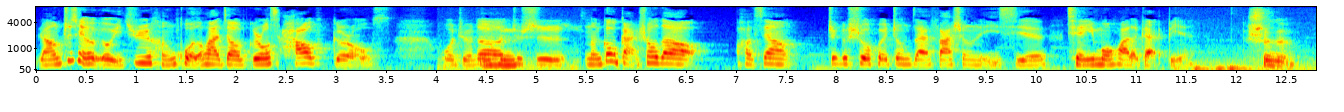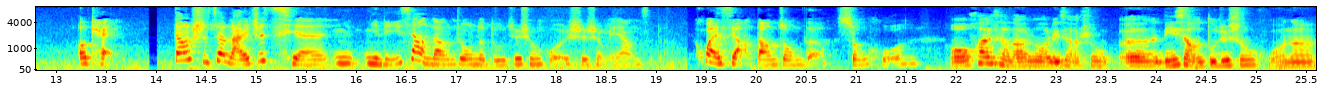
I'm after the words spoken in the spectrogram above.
然后之前有有一句很火的话叫 “girls help girls”，我觉得就是能够感受到，好像这个社会正在发生了一些潜移默化的改变。是的。OK，当时在来之前，你你理想当中的独居生活是什么样子的？幻想当中的生活？我幻想当中的理想生，呃，理想的独居生活呢？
